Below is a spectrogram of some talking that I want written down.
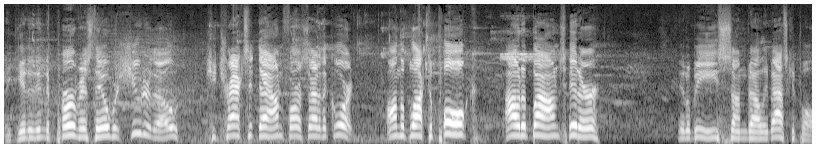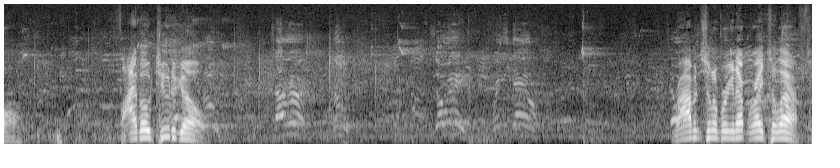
They get it into Purvis. They overshoot her, though. She tracks it down, far side of the court. On the block to Polk. Out of bounds, hit her. It'll be Sun Valley basketball. 5.02 to go. Robinson will bring it up right to left.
